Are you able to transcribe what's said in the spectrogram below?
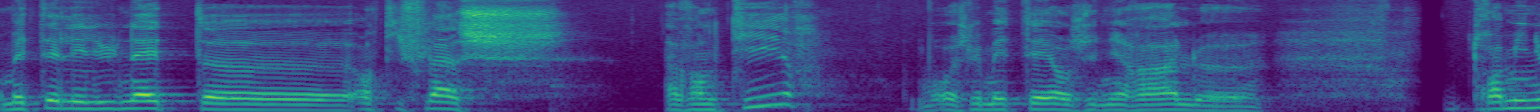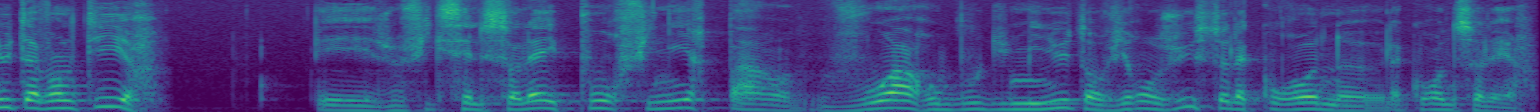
On mettait les lunettes euh, anti-flash avant le tir. Moi, je les mettais en général trois minutes avant le tir. Et je fixais le soleil pour finir par voir au bout d'une minute environ juste la couronne, la couronne solaire.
